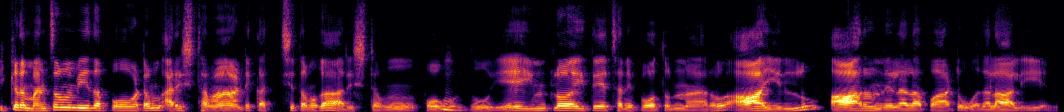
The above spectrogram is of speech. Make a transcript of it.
ఇక్కడ మంచం మీద పోవటం అరిష్టమా? అంటే ఖచ్చితముగా అరిష్టము. పోకూడదు. ఏ ఇంట్లో అయితే చనిపోతున్నారో ఆ ఇల్లు ఆరు నెలల పాటు వదలాలి అని.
